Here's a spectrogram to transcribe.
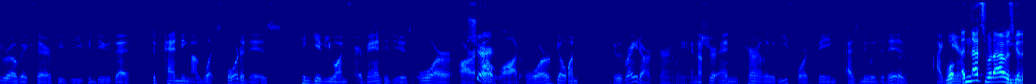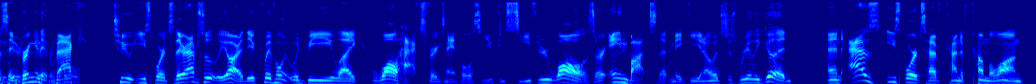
aerobic therapies that you can do that depending on what sport it is can give you unfair advantages or are Sure. outlawed or go under the radar currently and I'm sure and currently with esports being as new as it is i Well, and that's what I was going to say. Bringing it back little- to esports, there absolutely are. The equivalent would be like wall hacks, for example, so you can see through walls, or aimbots that make you know it's just really good. And as esports have kind of come along,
